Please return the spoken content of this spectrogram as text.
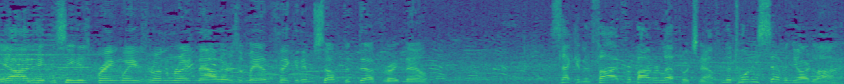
Yeah, I'd hate to see his brainwaves running right now. There's a man thinking himself to death right now. Second and five for Byron Leftwich now from the 27-yard line.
